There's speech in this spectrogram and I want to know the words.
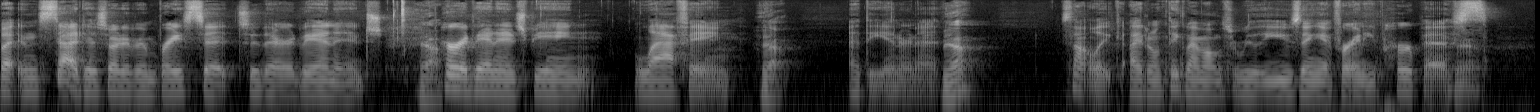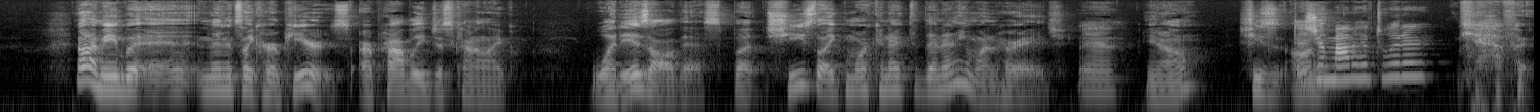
but instead has sort of embraced it to their advantage. Yeah. Her advantage being laughing Yeah. at the internet. Yeah. It's not like I don't think my mom's really using it for any purpose. No, I mean, but eh, and then it's like her peers are probably just kind of like, "What is all this?" But she's like more connected than anyone her age. Yeah. You know, she's Does your mom have Twitter? Yeah, but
